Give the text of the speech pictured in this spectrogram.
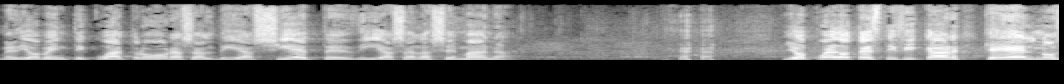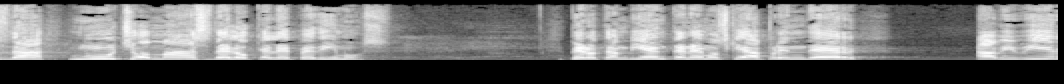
Me dio 24 horas al día, 7 días a la semana. Yo puedo testificar que Él nos da mucho más de lo que le pedimos. Pero también tenemos que aprender a vivir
